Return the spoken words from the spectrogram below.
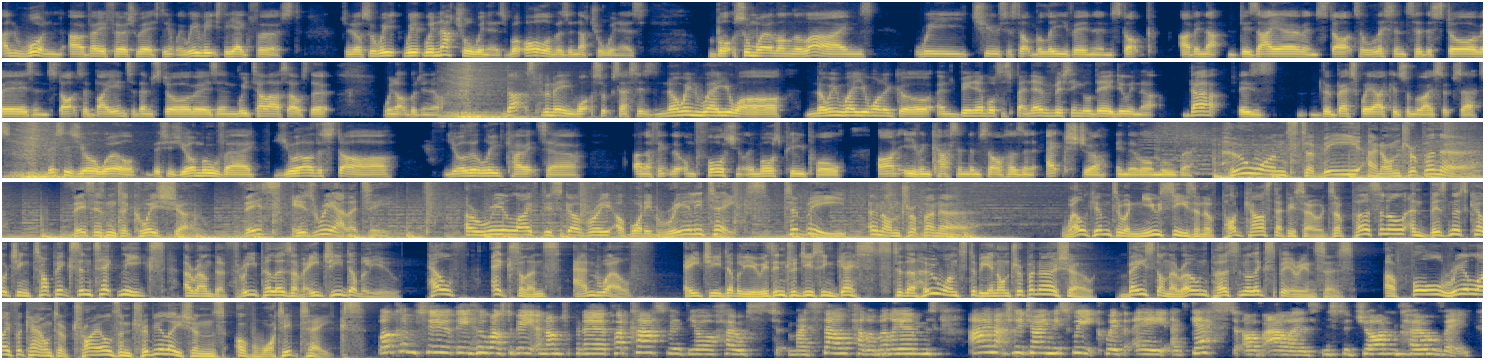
and won our very first race, didn't we? We reached the egg first. You know, so we, we we're natural winners, but all of us are natural winners. But somewhere along the lines, we choose to stop believing and stop having that desire and start to listen to the stories and start to buy into them stories and we tell ourselves that we're not good enough that's for me what success is knowing where you are knowing where you want to go and being able to spend every single day doing that that is the best way i can summarize success this is your world this is your movie you are the star you're the lead character and i think that unfortunately most people aren't even casting themselves as an extra in their own movie. Who wants to be an entrepreneur? This isn't a quiz show. This is reality. A real life discovery of what it really takes to be an entrepreneur. Welcome to a new season of podcast episodes of personal and business coaching topics and techniques around the three pillars of HEW health, excellence, and wealth. HEW is introducing guests to the Who Wants to Be an Entrepreneur show based on their own personal experiences. A full real life account of trials and tribulations of what it takes. Welcome to the Who Wants to Be an Entrepreneur podcast with your host, myself, Helen Williams. I'm actually joined this week with a, a guest of ours, Mr. John Covey,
